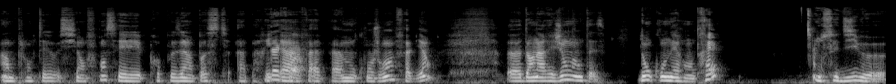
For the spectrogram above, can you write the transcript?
implantée aussi en France et proposer un poste à Paris à, à, mon conjoint Fabien dans la région nantaise. Donc on est rentré on s'est dit euh,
